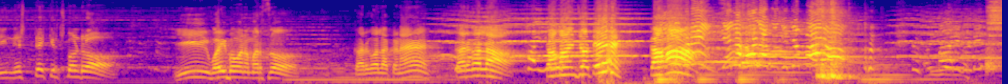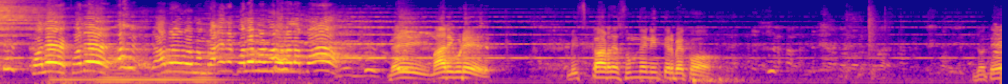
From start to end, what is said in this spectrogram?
ನೀನ್ ಎಷ್ಟೇ ಕಿರ್ಚ್ಕೊಂಡ್ರು ಈ ವೈಭವನ ಮರ್ಸು. ಕರ್ಗೋಲ್ಲ ಕಣೆ ಕರ್ಗೋಲ. ಕಮಾನ್ ಜೊತೆ ಕಮಾ ಎಲ್ಲ ಹಾಳಾಗೋಗಿದೆ ಮಾರಿಗುಡಿ ಕೊಲೆ ಕೊಲೆ. ಯಾರೋ ನಮ್ಮ ರಾಯರ ಕೊಲೆ ಮಾಡ್ಬಿಡೋರಲ್ಲಪ್ಪ ಡೈ ಮಾರಿಗುಡಿ ಮಿಸ್ ಕಾಡದೆ ಸುಮ್ಮನೆ ನಿಂತಿರ್ಬೇಕು. ಜೊತೆ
